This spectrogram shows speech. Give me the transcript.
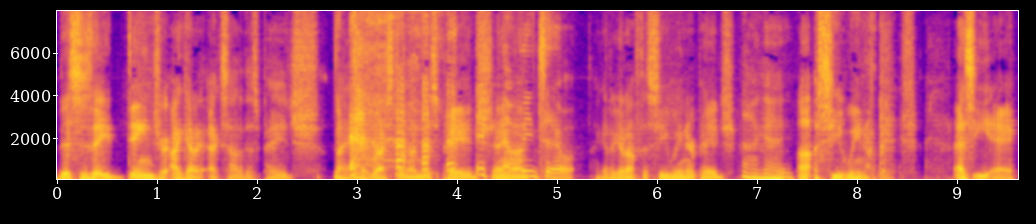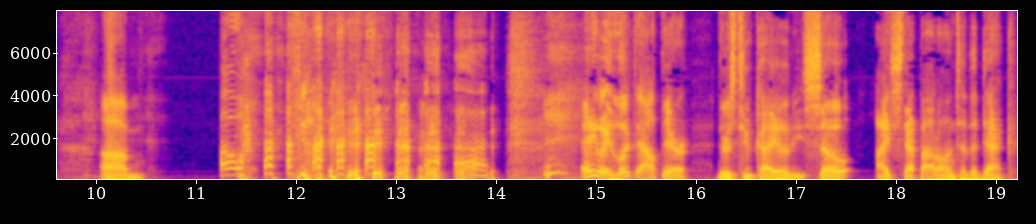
This is a danger. I got to X out of this page. I have it resting on this page. Hang yeah, on. me too. I got to get off the Sea Wiener page. Okay. Uh, Sea Wiener page. S E A. Um, Oh. anyway, looked out there. There's two coyotes. So I step out onto the deck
